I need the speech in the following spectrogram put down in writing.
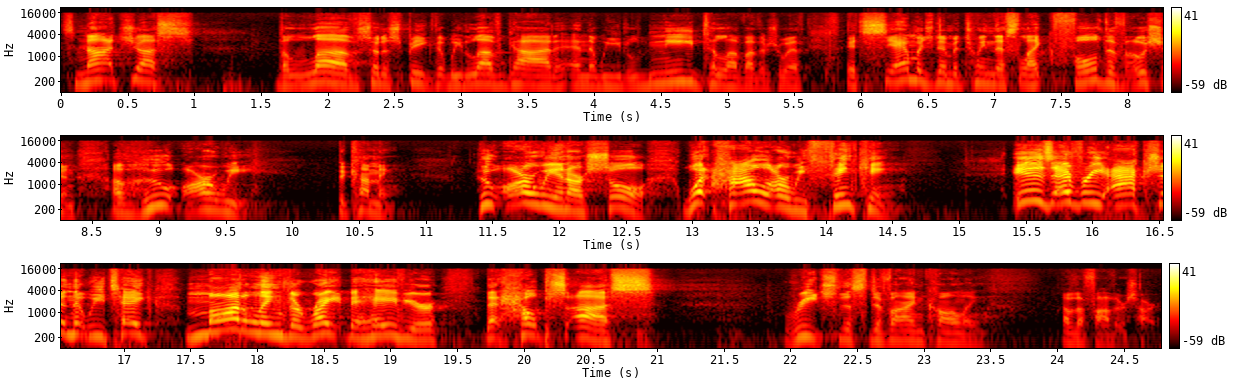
It's not just the love, so to speak, that we love God and that we need to love others with. It's sandwiched in between this like full devotion of who are we becoming? Who are we in our soul? What how are we thinking? Is every action that we take modeling the right behavior that helps us reach this divine calling of the Father's heart.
